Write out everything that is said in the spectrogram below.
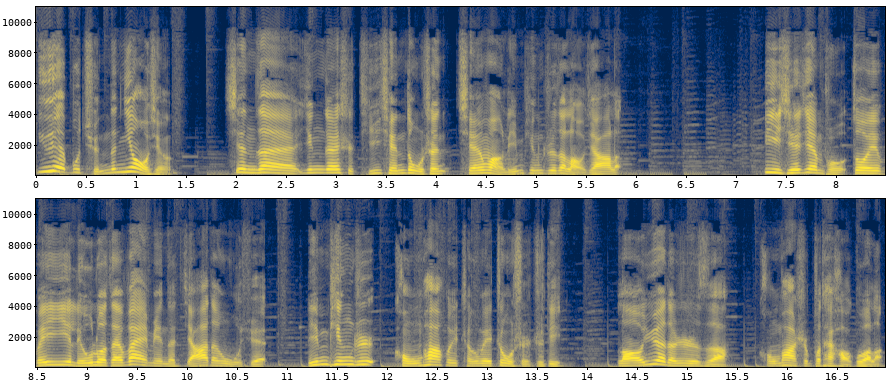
岳不群的尿性，现在应该是提前动身前往林平之的老家了。辟邪剑谱作为唯一流落在外面的甲等武学，林平之恐怕会成为众矢之的。老岳的日子啊，恐怕是不太好过了。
